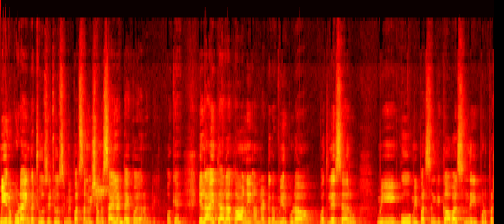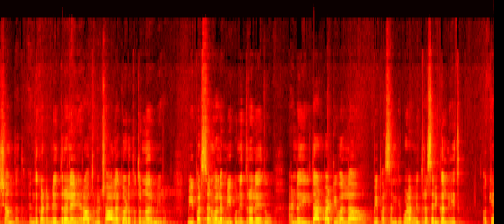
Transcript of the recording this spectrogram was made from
మీరు కూడా ఇంకా చూసి చూసి మీ పర్సన్ విషయంలో సైలెంట్ అయిపోయారండి. ఓకే? ఎలా అయితే అలా కానీ అన్నట్టుగా మీరు కూడా వదిలేశారు. మీకు మీ పర్సన్కి కావాల్సింది ఇప్పుడు ప్రశాంతత. ఎందుకంటే నిద్రలేని రాత్రులు చాలా గడుపుతున్నారు మీరు. మీ పర్సన్ వల్ల మీకు నిద్ర లేదు అండ్ ఈ థర్డ్ పార్టీ వల్ల మీ పర్సన్కి కూడా నిద్ర సరిగ్గా లేదు. ఓకే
